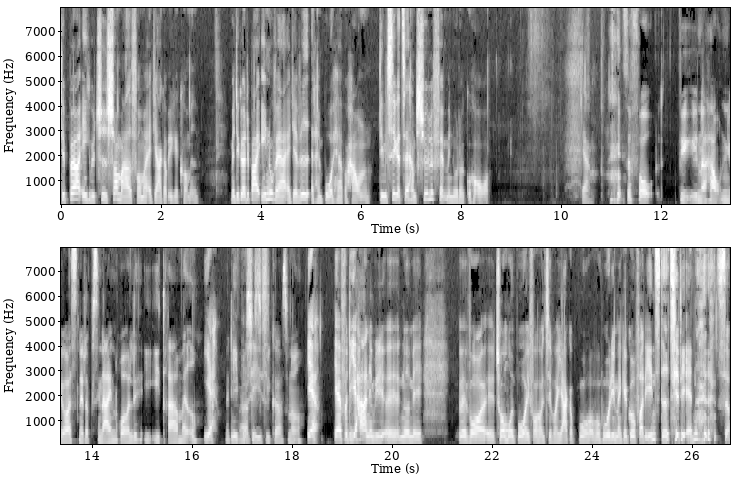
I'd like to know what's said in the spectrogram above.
Det bør ikke betyde så meget for mig, at Jakob ikke er kommet. Men det gør det bare endnu værre, at jeg ved, at han bor her på havnen. Det vil sikkert tage ham sølle fem minutter at gå herover. Ja. så får byen og havnen jo også netop sin egen rolle i, i dramaet. Ja, med lige præcis. og sådan noget. Ja, ja fordi jeg har nemlig øh, noget med øh, hvor øh, Tormod bor i forhold til, hvor Jakob bor, og hvor hurtigt man kan gå fra det ene sted til det andet. Så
